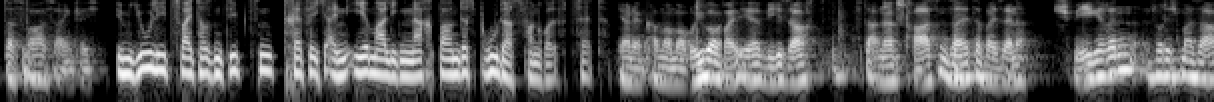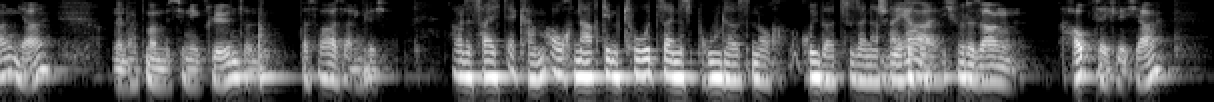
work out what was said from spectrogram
das war es eigentlich. Im Juli 2017 treffe ich einen ehemaligen Nachbarn des Bruders von Rolf Z. Ja, dann kam er mal rüber, weil er, wie gesagt, auf der anderen Straßenseite bei seiner Schwägerin, würde ich mal sagen, ja. Und dann hat man ein bisschen geklönt und das war es eigentlich. Aber das heißt, er kam auch nach dem Tod seines Bruders noch rüber zu seiner Schwägerin. Naja, ich würde sagen, hauptsächlich, ja.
